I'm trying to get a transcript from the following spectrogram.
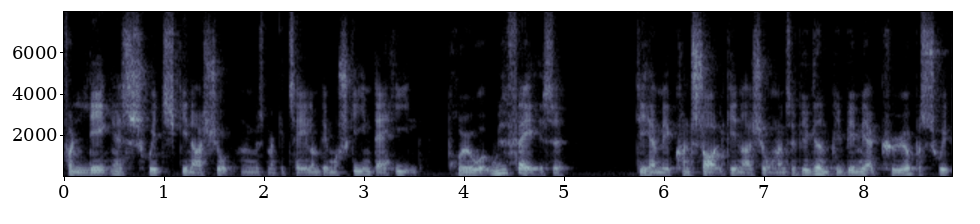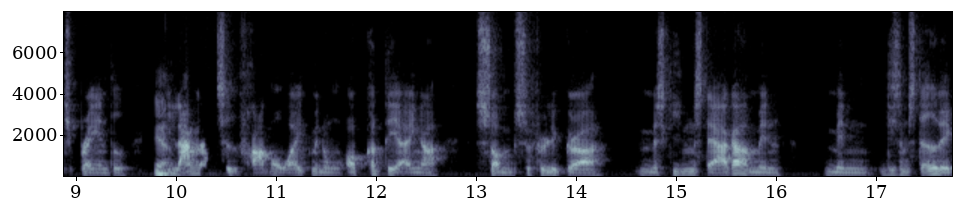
forlænge Switch-generationen, hvis man kan tale om det. Måske endda helt prøve at udfase det her med konsolgenerationerne, så virkelig blive ved med at køre på Switch-brandet ja. i lang, lang tid fremover, ikke med nogle opgraderinger, som selvfølgelig gør maskinen stærkere, men, men ligesom stadigvæk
